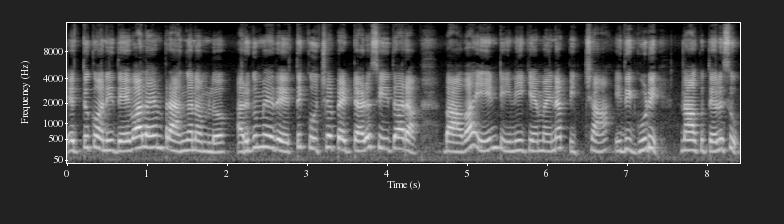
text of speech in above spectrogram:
ఎత్తుకొని దేవాలయం ప్రాంగణంలో అరుగు మీద ఎత్తి కూర్చోపెట్టాడు సీతారాం. బావా ఏంటి నీకేమైనా పిచ్చా? ఇది గుడి. నాకు తెలుసు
